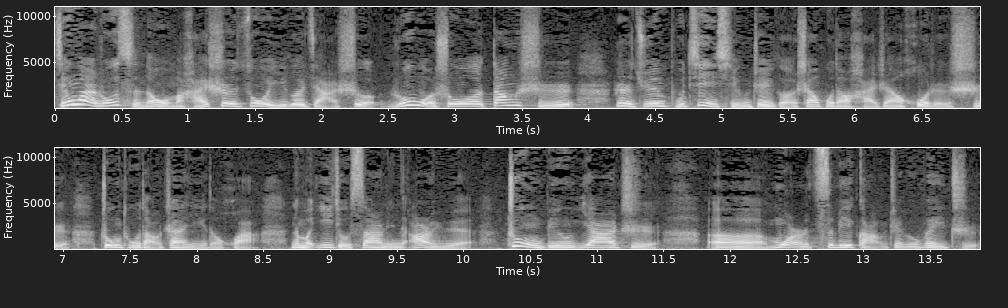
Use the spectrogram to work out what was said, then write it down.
尽管如此呢，我们还是做一个假设：如果说当时日军不进行这个珊瑚岛海战或者是中途岛战役的话，那么1942年的2月，重兵压制呃莫尔兹比港这个位置，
